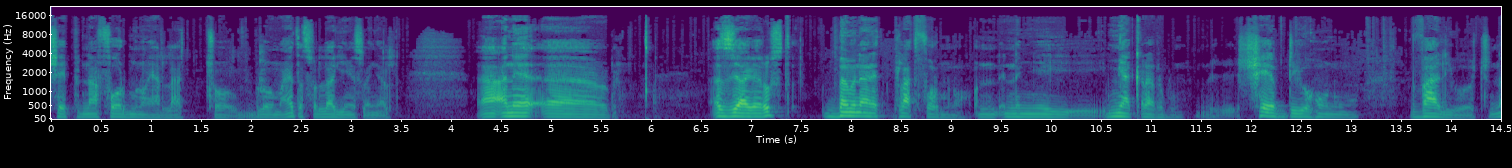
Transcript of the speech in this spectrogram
shape ና form ነው ያላቸው ብሎ ማየት አስፈላጊ ይመስለኛል። እኔ እዚህ ሀገር ውስጥ በምን አይነት platform ነው እነኚህ የሚያቀራርቡን shared የሆኑ value ዎች እና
